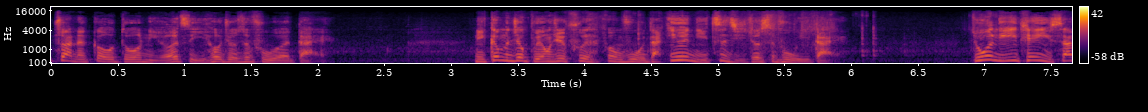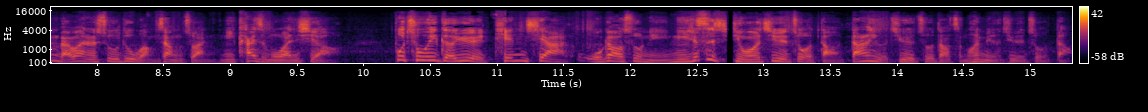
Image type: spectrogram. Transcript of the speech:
赚的够多，你儿子以后就是富二代，你根本就不用去富富富代，因为你自己就是富一代。如果你一天以三百万的速度往上赚，你开什么玩笑？不出一个月，天下我告诉你，你的事情我有机会做到，当然有机会做到，怎么会没有机会做到？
